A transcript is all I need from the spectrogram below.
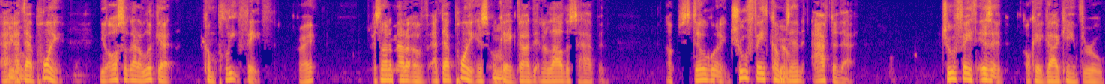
at, at that point, you also got to look at complete faith, right? It's not a matter of at that point. It's Mm. okay. God didn't allow this to happen. I'm still going to. True faith comes in after that. True faith isn't okay. God came through,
